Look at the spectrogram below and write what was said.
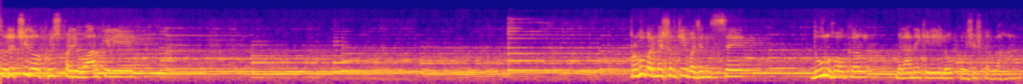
सुरक्षित और खुश परिवार के लिए प्रभु परमेश्वर की वज़न से दूर होकर बनाने के लिए लोग कोशिश कर रहा है।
